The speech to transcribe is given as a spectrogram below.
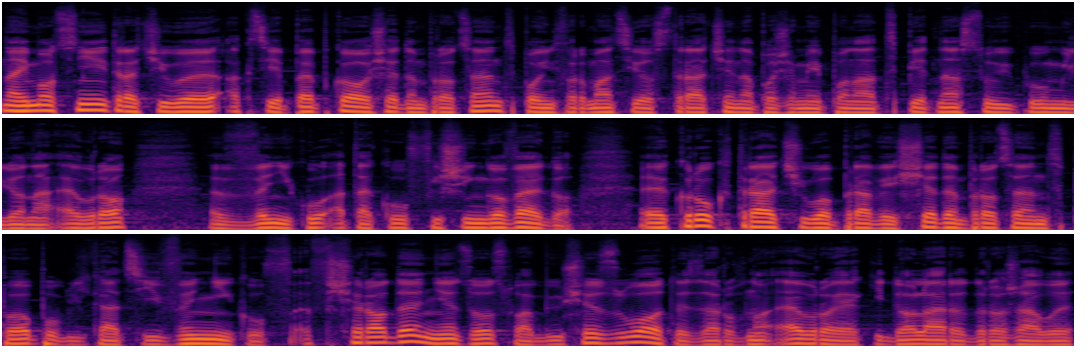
Najmocniej traciły akcje Pepco o 7% po informacji o stracie na poziomie ponad 15,5 miliona euro w wyniku ataku phishingowego. Kruk traciło prawie 7% po publikacji wyników. W środę nieco osłabił się złoty, zarówno euro jak i dolar drożały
